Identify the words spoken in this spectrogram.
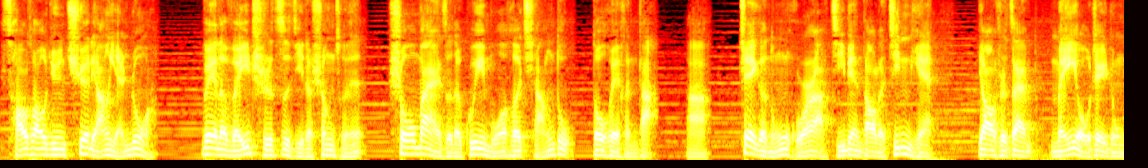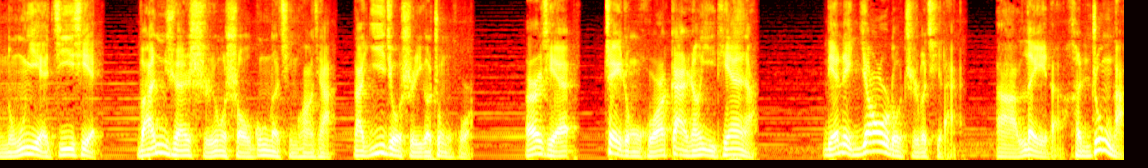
曹操军缺粮严重啊，为了维持自己的生存，收麦子的规模和强度都会很大啊。这个农活啊，即便到了今天，要是在没有这种农业机械，完全使用手工的情况下，那依旧是一个重活，而且这种活干上一天啊，连这腰都直不起来。啊，累的很重的，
